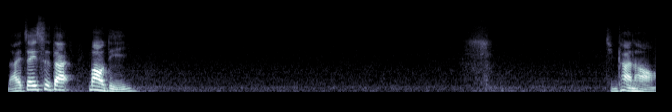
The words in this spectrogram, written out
来，这一次带茂迪，请看哈。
